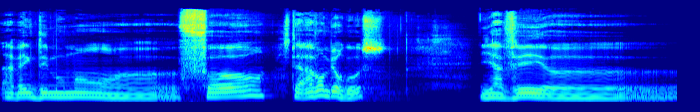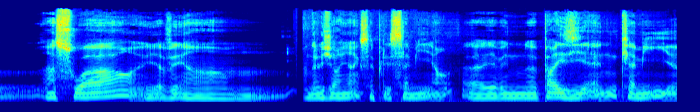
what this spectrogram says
Avec des moments forts. C'était avant Burgos. Il y avait un soir, il y avait un, un Algérien qui s'appelait Samir, euh, il y avait une Parisienne, Camille,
